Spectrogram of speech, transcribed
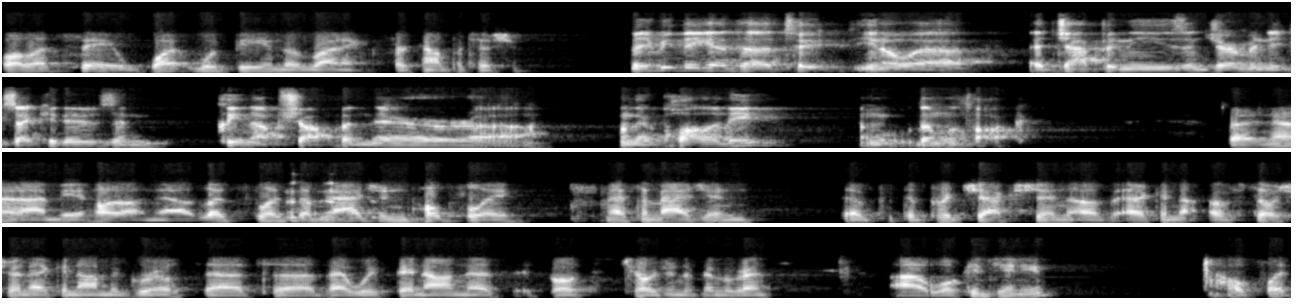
well, let's say what would be in the running for competition? Maybe they get uh, to you know uh, uh, Japanese and German executives and clean up shop on their uh, on their quality, and we'll, then we'll talk. But no, no, I mean, hold on now. Let's let's imagine. hopefully, let's imagine the the projection of econo- of social and economic growth that uh, that we've been on as both children of immigrants uh, will continue. Hopefully,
